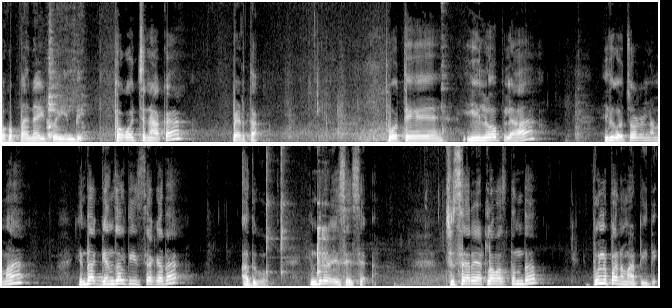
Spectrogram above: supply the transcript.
ఒక పని అయిపోయింది. పొగ వచ్చినాక పెడతా. పోతే ఈ లోపల ఇదిగో చూడండి అమ్మా ఇందాక గింజలు తీసా కదా అదిగో ఇందులో వేసేసా. చూసారా ఎట్లా వస్తుందో? పులుపు అనమాట ఇది.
